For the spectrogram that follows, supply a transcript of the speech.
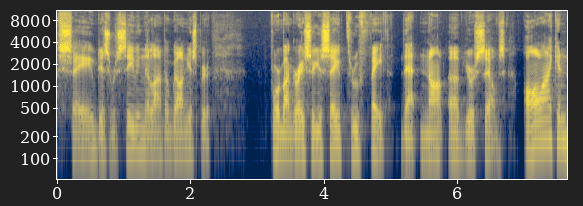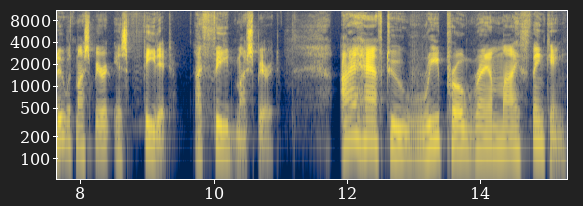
Saved is receiving the life of God in your spirit. For by grace are you saved through faith, that not of yourselves. All I can do with my spirit is feed it. I feed my spirit. I have to reprogram my thinking.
